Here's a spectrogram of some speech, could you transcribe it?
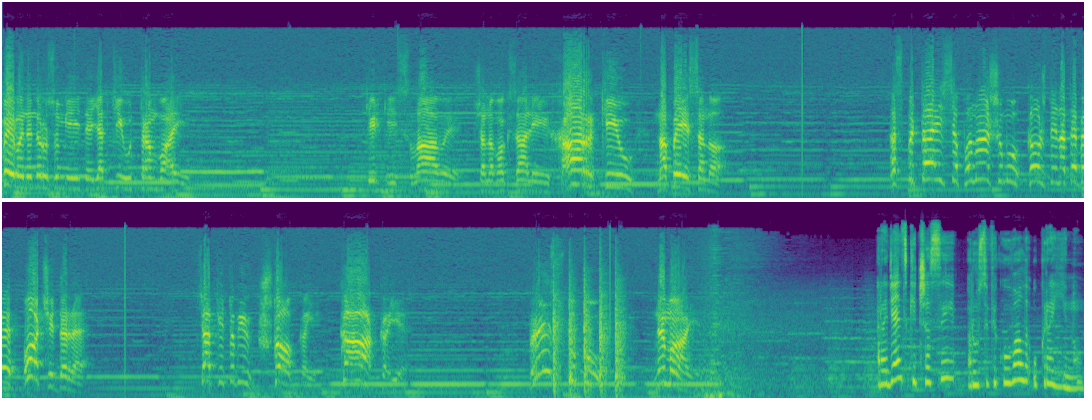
Ви мене не розумієте, як ті у трамваї? Тільки й слави, що на вокзалі Харків написано. А спитайся по-нашому, кожен на тебе очі дере. Всякий тобі штовкає, какає. Приступу немає. Радянські часи русифікували Україну,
